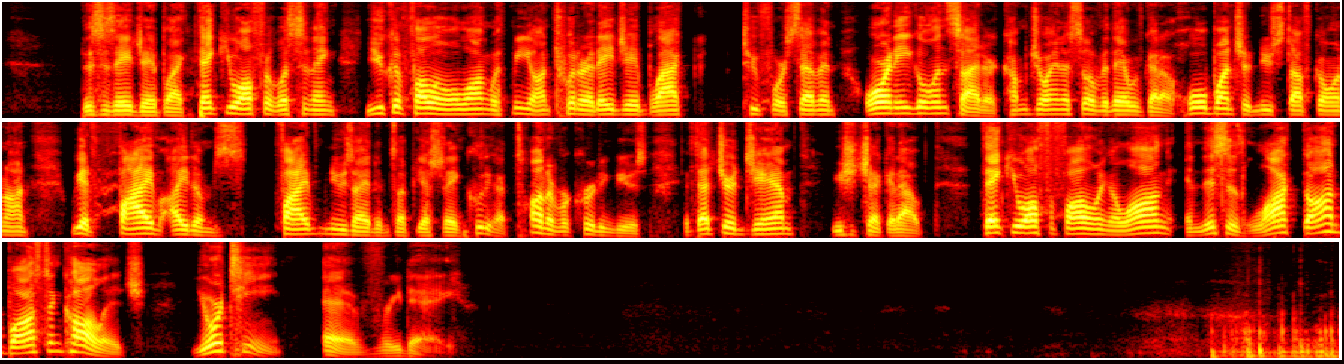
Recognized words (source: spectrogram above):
This is AJ Black. Thank you all for listening. You can follow along with me on Twitter at AJ Black 247 or an Eagle Insider. Come join us over there. We've got a whole bunch of new stuff going on. We had five items, five news items up yesterday, including a ton of recruiting news. If that's your jam, you should check it out. Thank you all for following along. And this is Locked On Boston College, your team every day.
